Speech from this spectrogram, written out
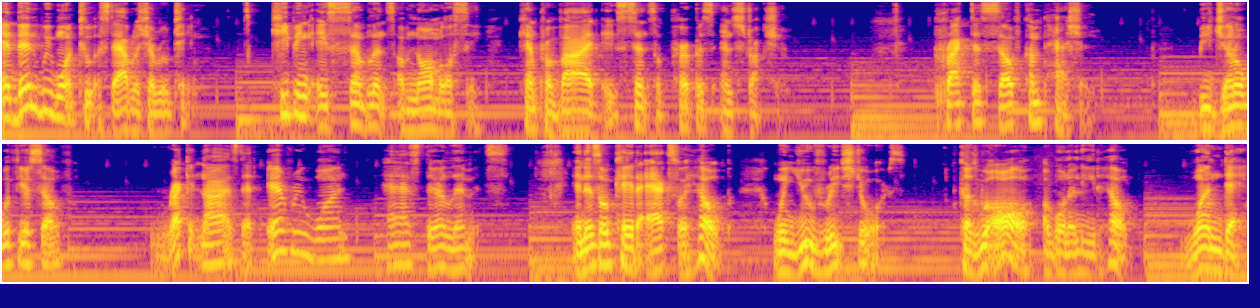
And then we want to establish a routine. Keeping a semblance of normalcy can provide a sense of purpose and structure. Practice self compassion. Be gentle with yourself. Recognize that everyone has their limits. And it's okay to ask for help when you've reached yours, because we all are going to need help one day.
